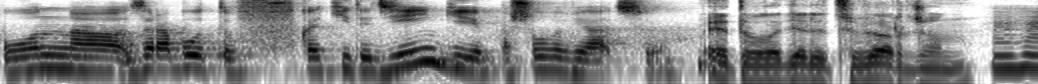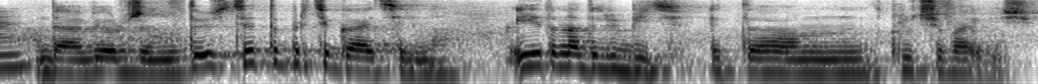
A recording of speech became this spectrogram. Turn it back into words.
Он, а, заработав какие-то деньги, пошел в авиацию. Это владелец Virgin. Угу. Да, Virgin. То есть это притягательно. И это надо любить. Это ключевая вещь.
